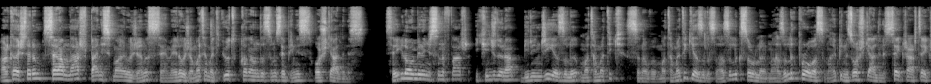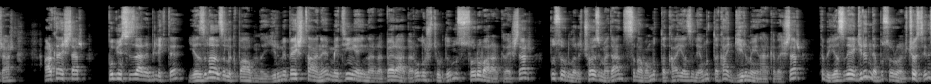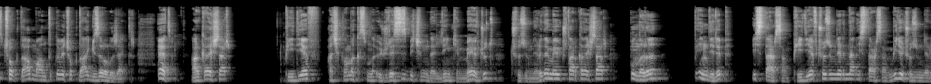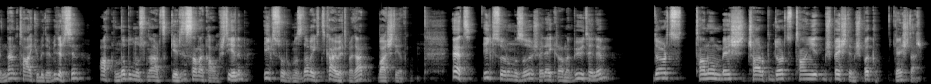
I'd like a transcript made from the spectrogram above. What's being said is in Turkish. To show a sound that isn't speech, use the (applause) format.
Arkadaşlarım selamlar ben İsmail Hocanız SML Hoca Matematik YouTube kanalındasınız hepiniz hoş geldiniz. Sevgili 11. sınıflar 2. dönem 1. yazılı matematik sınavı matematik yazılısı hazırlık sorularına hazırlık provasına hepiniz hoş geldiniz tekrar tekrar. Arkadaşlar bugün sizlerle birlikte yazılı hazırlık babında 25 tane metin yayınlarına beraber oluşturduğumuz soru var arkadaşlar. Bu soruları çözmeden sınava mutlaka yazılıya mutlaka girmeyin arkadaşlar. Tabi yazılıya girin de bu soruları çözseniz çok daha mantıklı ve çok daha güzel olacaktır. Evet arkadaşlar PDF açıklama kısmında ücretsiz biçimde linki mevcut. Çözümleri de mevcut arkadaşlar. Bunları indirip istersen PDF çözümlerinden istersen video çözümlerinden takip edebilirsin. Aklında bulunsun artık gerisi sana kalmış diyelim. İlk sorumuzda vakit kaybetmeden başlayalım. Evet ilk sorumuzu şöyle ekrana büyütelim. 4 tan 15 çarpı 4 tan 75 demiş. Bakın gençler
